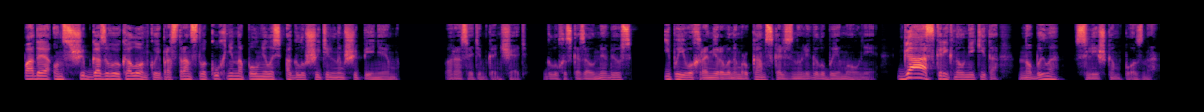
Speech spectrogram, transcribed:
Падая, он сшиб газовую колонку, и пространство кухни наполнилось оглушительным шипением. «Пора с этим кончать», — глухо сказал Мебиус, и по его хромированным рукам скользнули голубые молнии. «Газ!» — крикнул Никита, но было слишком поздно.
